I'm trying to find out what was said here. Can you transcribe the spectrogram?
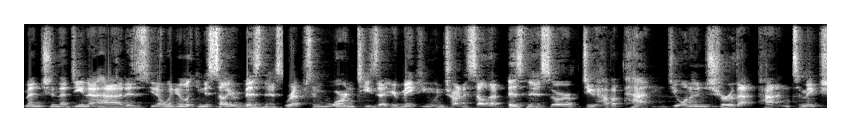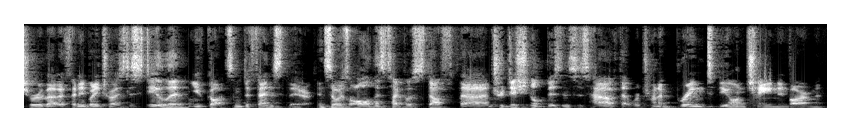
mention that Dina had is, you know, when you're looking to sell your business, reps and warranties that you're making when trying to sell that business business? Or do you have a patent? Do you want to insure that patent to make sure that if anybody tries to steal it, you've got some defense there? And so it's all this type of stuff that traditional businesses have that we're trying to bring to the on chain environment.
